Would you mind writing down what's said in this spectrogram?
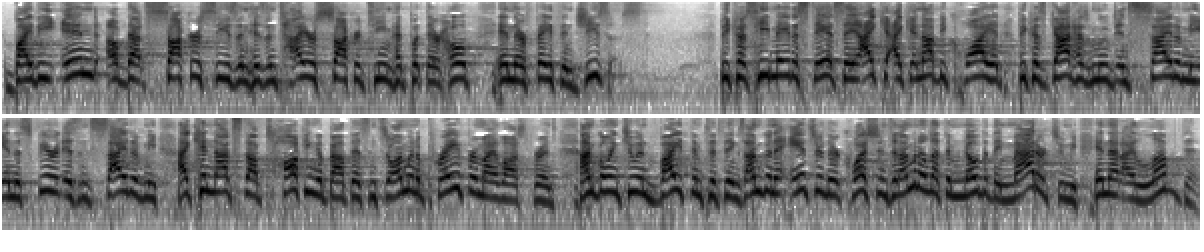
By the end of that soccer season, his entire soccer team had put their hope and their faith in Jesus because he made a stand saying, I, ca- I cannot be quiet because God has moved inside of me and the Spirit is inside of me. I cannot stop talking about this. And so I'm going to pray for my lost friends. I'm going to invite them to things. I'm going to answer their questions and I'm going to let them know that they matter to me and that I love them.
